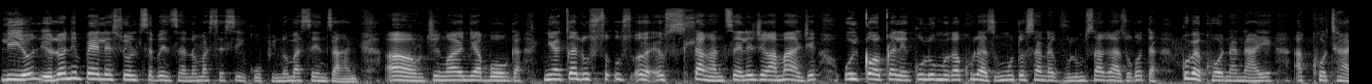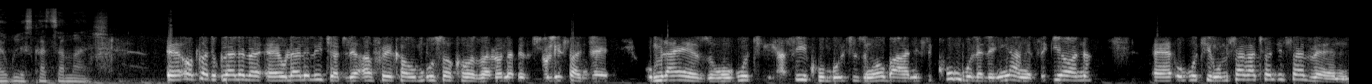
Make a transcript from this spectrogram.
yilona impela esiyolisebenzisa noma sesikuphi noma senzani? Awu ntshingwayo ngiyabonga ngiyacela eh, usihlanganisele njengamanje uyiqoqe lenkulumo kakhulukazi kumuntu osanda kuvula umsakazo kodwa kube khona naye akukhothayo kulesikhathi samanje. Eh oqeda ukulalela eh, ulalela ijaji leAfrica umbuso khoza lona besidlulisa nje umlayezo wokuthi asikhumbule ukuthi singobani sikhumbule lenyanga sikuyona eh ukuthi ngomhla ka27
